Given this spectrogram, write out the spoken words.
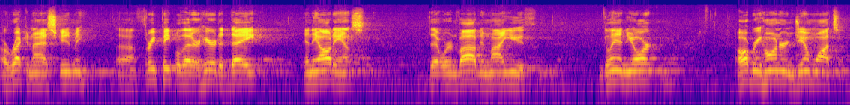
or recognize, excuse me, uh, three people that are here today in the audience that were involved in my youth Glenn York, Aubrey Horner, and Jim Watson.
